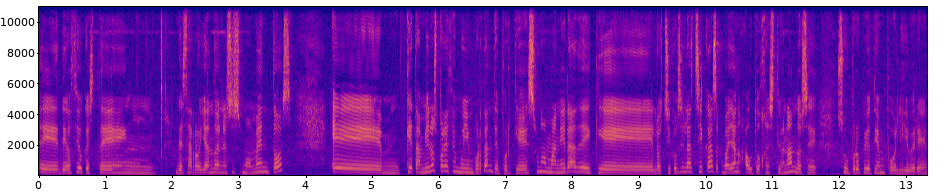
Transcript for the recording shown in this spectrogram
eh, de ocio que estén desarrollando en esos momentos, eh, que también nos parece muy importante porque es una manera de que los chicos y las chicas vayan autogestionándose su propio tiempo libre.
